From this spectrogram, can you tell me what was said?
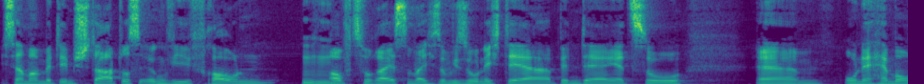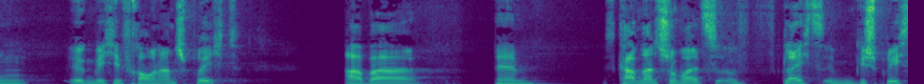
ich sag mal, mit dem Status irgendwie Frauen mhm. aufzureißen, weil ich sowieso nicht der bin, der jetzt so ähm, ohne Hemmung irgendwelche Frauen anspricht. Aber ähm, es kam dann schon mal zu, gleich im Gespräch,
